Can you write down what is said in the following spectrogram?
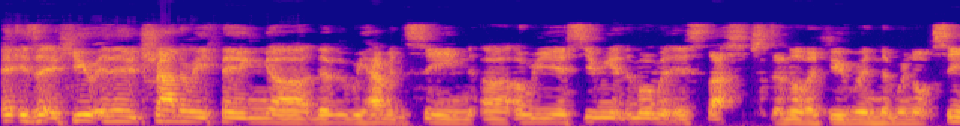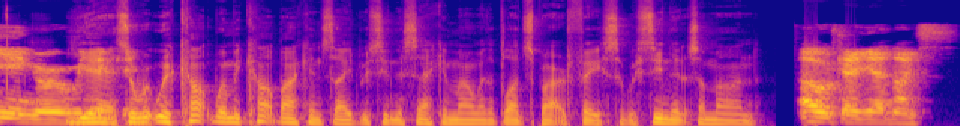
Is it a, hu- a shadowy thing uh, that we haven't seen? Uh, are we assuming at the moment is that's just another human that we're not seeing, or are we Yeah. So thinking- we, we cut when we cut back inside, we've seen the second man with a blood spattered face. So we've seen that it's a man. Oh, okay, yeah, nice.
